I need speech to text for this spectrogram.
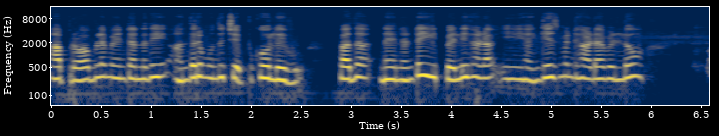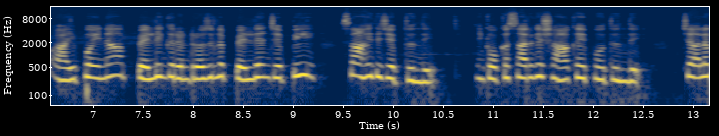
ఆ ప్రాబ్లం ఏంటన్నది అందరి ముందు చెప్పుకోలేవు. పద నేనంటే ఈ పెళ్ళి హడా ఈ ఎంగేజ్మెంట్ హడావిడిలో అయిపోయినా పెళ్ళి ఇంక రెండు రోజుల్లో పెళ్ళి అని చెప్పి సాహితి చెప్తుంది. ఇంకొకసారిగా షాక్ అయిపోతుంది. చాలా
